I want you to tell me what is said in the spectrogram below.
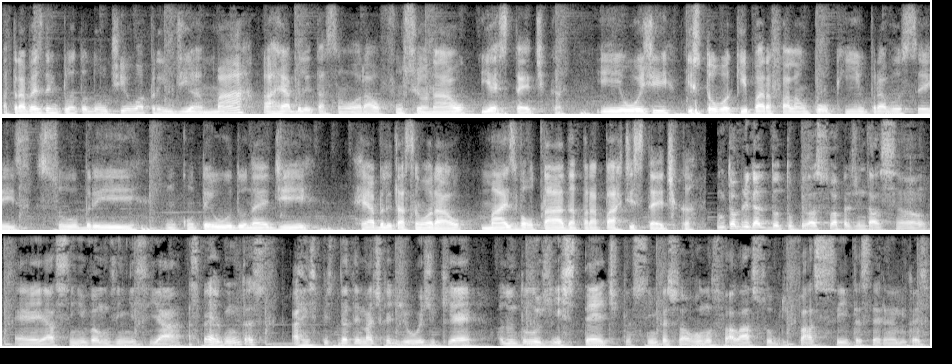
através da implantodontia, eu aprendi a amar a reabilitação oral funcional e estética. E hoje estou aqui para falar um pouquinho para vocês sobre um conteúdo, né, de reabilitação oral mais voltada para a parte estética. Muito obrigado, doutor, pela sua apresentação. É assim, vamos iniciar as perguntas a respeito da temática de hoje, que é odontologia estética. Sim, pessoal, vamos falar sobre facetas cerâmicas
